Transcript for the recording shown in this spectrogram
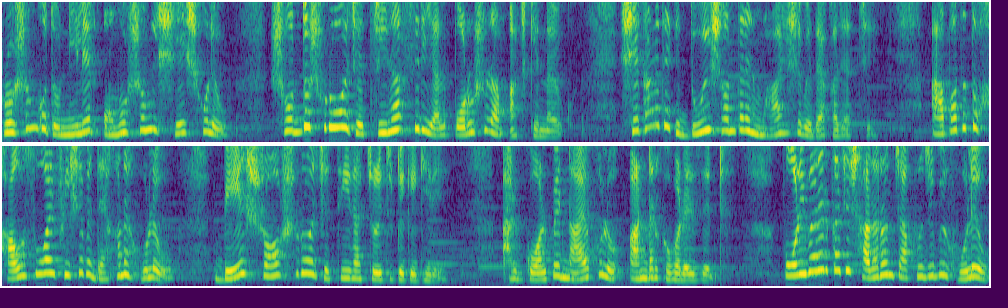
প্রসঙ্গত নীলের অমর সঙ্গী শেষ হলেও সদ্য শুরু হয়েছে ত্রিনাথ সিরিয়াল পরশুরাম আজকের নায়ক। সেখানে থেকে দুই সন্তানের মা হিসেবে দেখা যাচ্ছে। আপাতত হাউস ওয়াইফ হিসেবে দেখানো হলেও বেশ রহস্য রয়েছে ত্রিনাথ চরিত্রটিকে ঘিরে। আর গল্পের নায়ক হলো আন্ডার কভার এজেন্ট পরিবারের কাছে সাধারণ চাকরিজীবী হলেও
